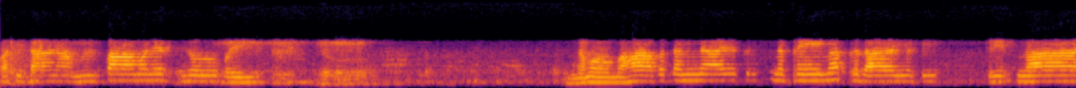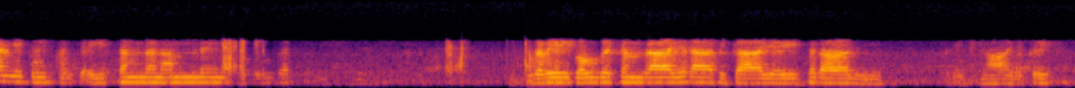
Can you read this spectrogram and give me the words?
पतितानां पावनेभ्यो नमो महावदन्याय कृष्ण प्रेम प्रदायते कृष्णाय कृष्ण चैतन्य नाम्ने रवे गौरचन्द्राय राधिकायै सदालि कृष्णाय कृष्ण।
